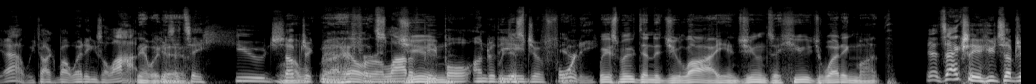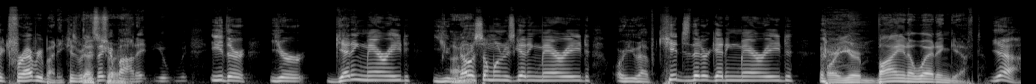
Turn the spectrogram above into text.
Yeah, we talk about weddings a lot Yeah, we because do. it's a huge Well, subject well, matter hell, for a lot of people under the just- age of yeah. forty. We just moved into July, and June's a huge wedding month. Yeah, it's actually a huge subject for everybody because when That's you think true. about it, you either you're getting married, you All know right. someone who's getting married, or you have kids that are getting married. or you're buying a wedding gift, Yeah.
